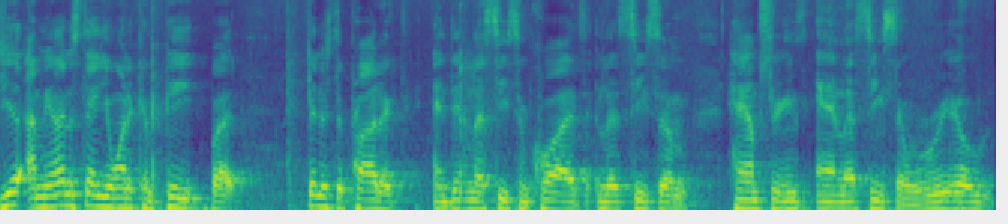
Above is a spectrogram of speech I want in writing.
Yeah, I mean, I understand you want to compete, but finish the product and then let's see some quads and let's see some hamstrings and let's see some real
